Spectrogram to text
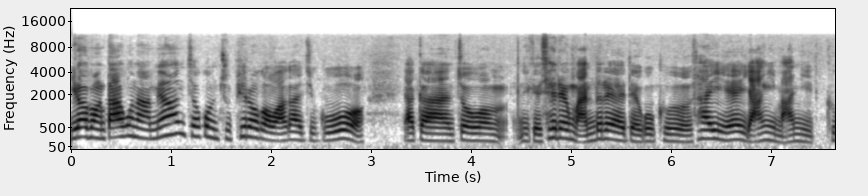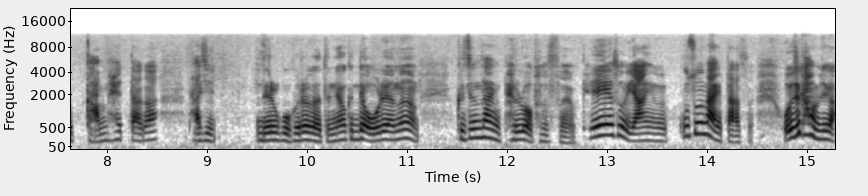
2화방 따고 나면 조금 주피로가 와가지고 약간 좀 이렇게 세력 만들어야 되고 그 사이에 양이 많이 급감했다가 다시 늘고 그러거든요. 근데 올해는 그 증상이 별로 없었어요. 계속 양을 꾸준하게 땄어요. 오죽하면 제가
